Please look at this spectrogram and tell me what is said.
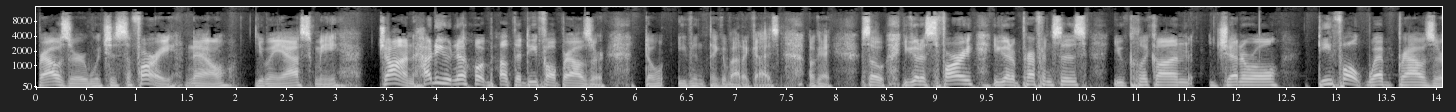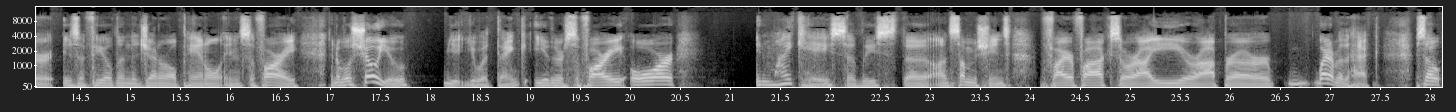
browser, which is Safari. Now you may ask me, John, how do you know about the default browser? Don't even think about it, guys. Okay, so you go to Safari, you go to Preferences, you click on General. Default web browser is a field in the General panel in Safari, and it will show you, you, you would think, either Safari or in my case, at least uh, on some machines, Firefox or IE or Opera or whatever the heck. So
